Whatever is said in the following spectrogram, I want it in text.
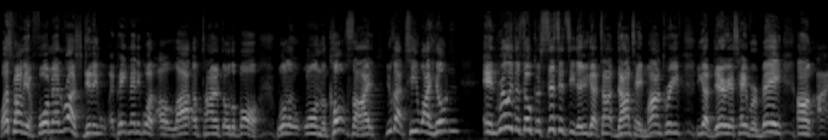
Well, that's probably a four-man rush, giving Peyton Manning what a lot of time to throw the ball. Well, on the Colts side, you got T.Y. Hilton. And really, there's no consistency there. You got Donte Moncrief, you got Darius Heyward-Bey. Um, I,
